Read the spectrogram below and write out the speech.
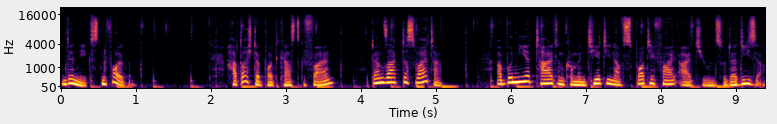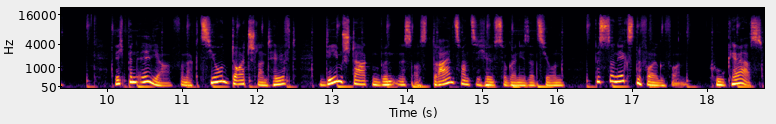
in der nächsten Folge. Hat euch der Podcast gefallen? Dann sagt es weiter. Abonniert, teilt und kommentiert ihn auf Spotify, iTunes oder Deezer. Ich bin Ilja von Aktion Deutschland hilft, dem starken Bündnis aus 23 Hilfsorganisationen. Bis zur nächsten Folge von Who Cares?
